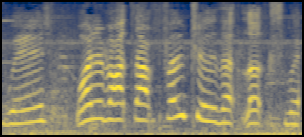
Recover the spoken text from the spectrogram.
weird. What about that photo that looks weird?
